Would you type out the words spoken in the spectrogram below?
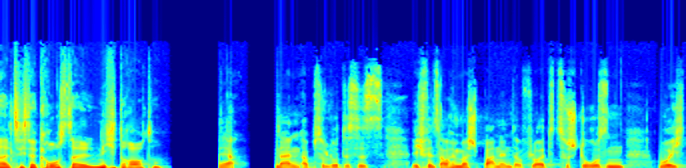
halt sich der Großteil nicht traut. Ja, nein, absolut. Es ist, ich finde es auch immer spannend, auf Leute zu stoßen, wo ich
